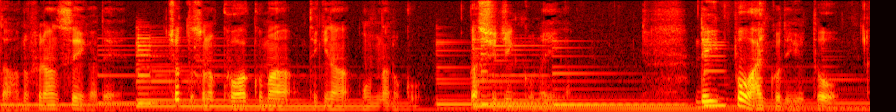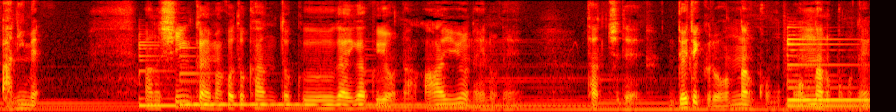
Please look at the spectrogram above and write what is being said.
たあのフランス映画でちょっとその小悪魔的な女の子が主人公の映画。で一方愛子で言うとアニメ。あの新海誠監督が描くようなああいうような絵のねタッチで出てくる女の子も女の子もね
